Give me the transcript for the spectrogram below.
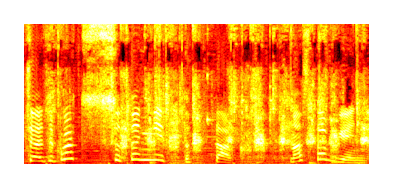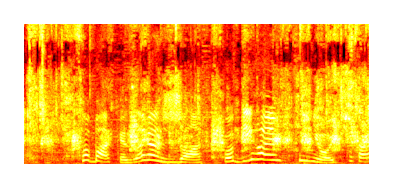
Це, це просто сатаністо. Так, наставлення. Собаки, зараз жар. Побігаємо в тіньочка.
